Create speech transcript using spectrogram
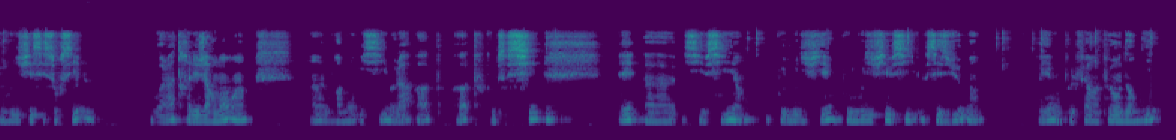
modifier ses sourcils, voilà très légèrement. Hein, vraiment ici, voilà, hop, hop, comme ceci. Et euh, ici aussi, hein, vous pouvez modifier, vous pouvez modifier aussi ses yeux. Hein. Vous voyez, on peut le faire un peu endormi.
